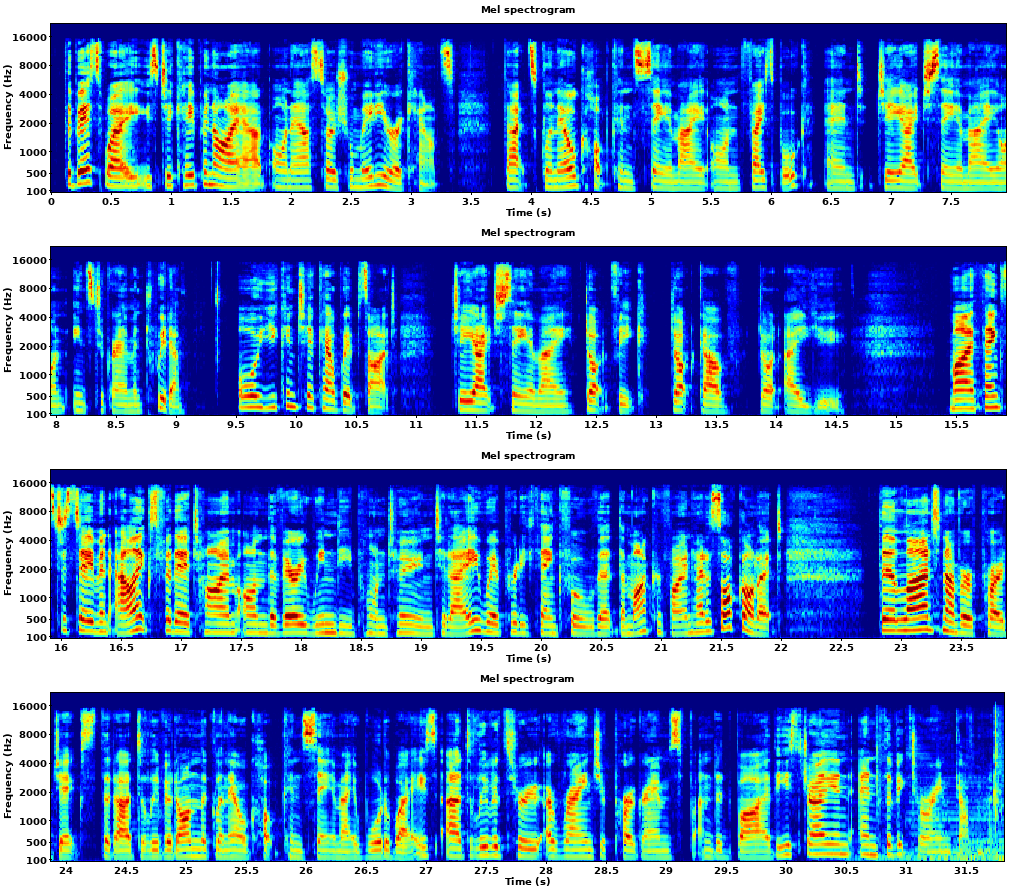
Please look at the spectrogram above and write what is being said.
the best way is to keep an eye out on our social media accounts. That's Glenelg Hopkins CMA on Facebook and GHCMA on Instagram and Twitter. Or you can check our website, ghcma.vic.gov.au. My thanks to Steve and Alex for their time on the very windy pontoon today. We're pretty thankful that the microphone had a sock on it. The large number of projects that are delivered on the Glenelg Hopkins CMA waterways are delivered through a range of programs funded by the Australian and the Victorian government.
